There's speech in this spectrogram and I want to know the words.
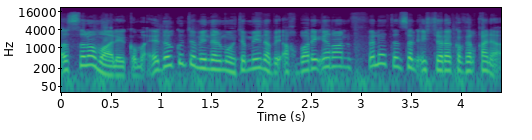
السلام عليكم. إذا كنت من المهتمين بأخبار إيران فلا تنسى الاشتراك في القناة.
